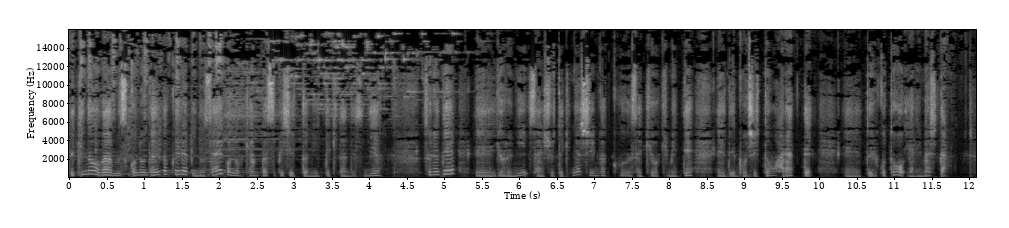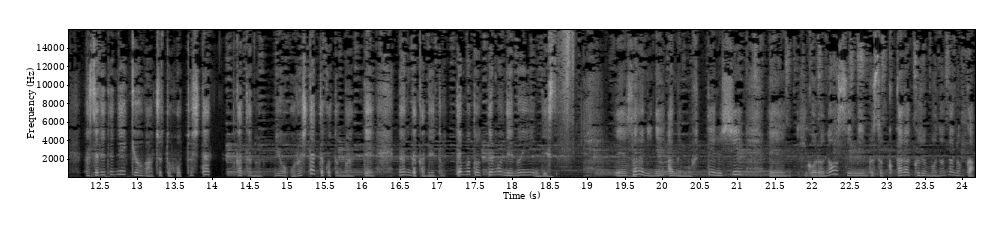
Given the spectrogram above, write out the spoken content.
で、昨日は息子の大学選びの最後のキャンパスビジットに行ってきたんですね。それで、えー、夜に最終的な進学先を決めて、えー、デポジットを払って、えー、ということをやりました。ま、それでね、今日はちょっとほっとした方の身を下ろしたってこともあって、なんだかね、とってもとっても眠いんです。え、さらにね、雨も降っているし、えー、日頃の睡眠不足から来るものなのか、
